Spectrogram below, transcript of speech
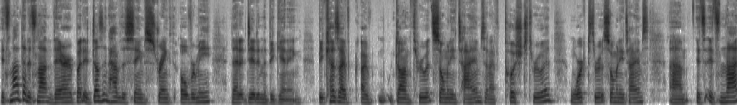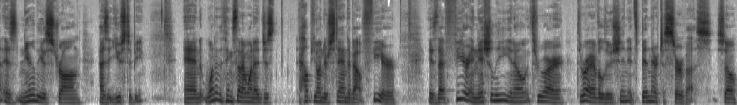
it's not that it's not there, but it doesn't have the same strength over me that it did in the beginning because I've I've gone through it so many times and I've pushed through it, worked through it so many times. Um, it's it's not as nearly as strong as it used to be. And one of the things that I want to just help you understand about fear is that fear initially, you know, through our through our evolution, it's been there to serve us. So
